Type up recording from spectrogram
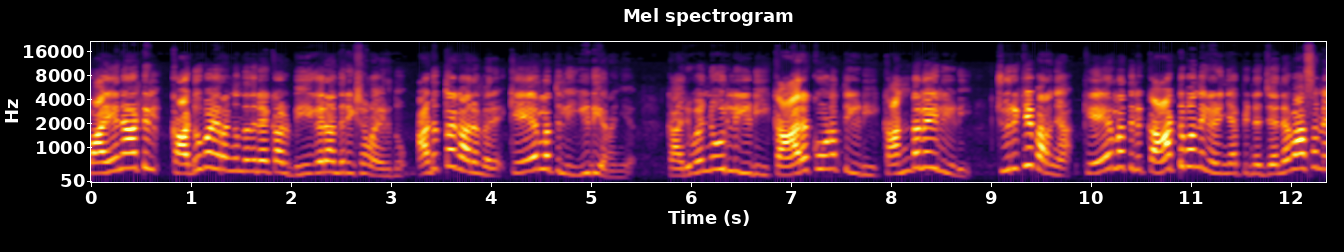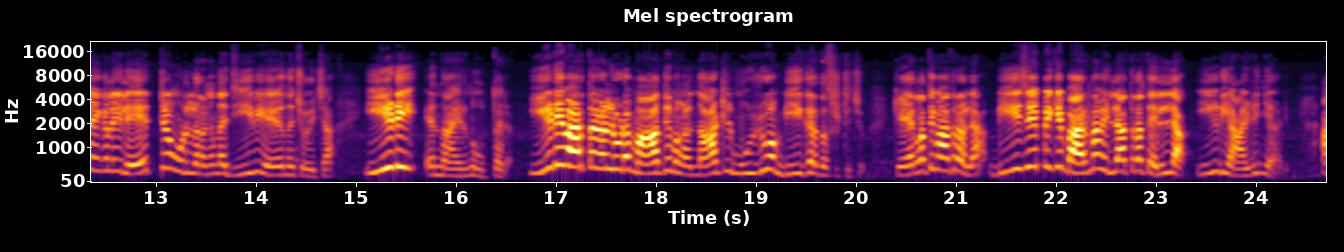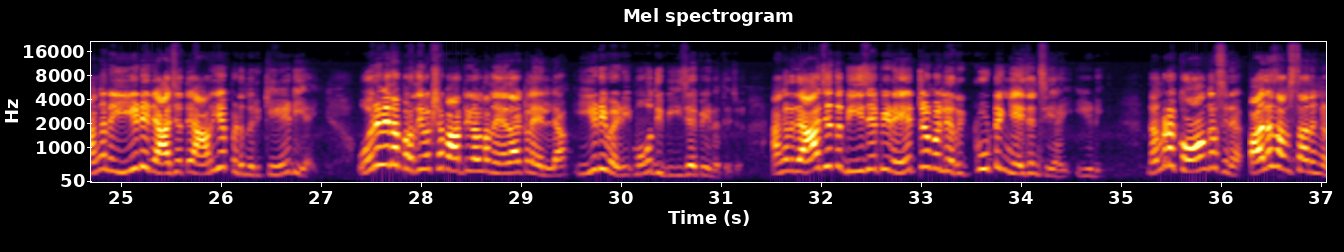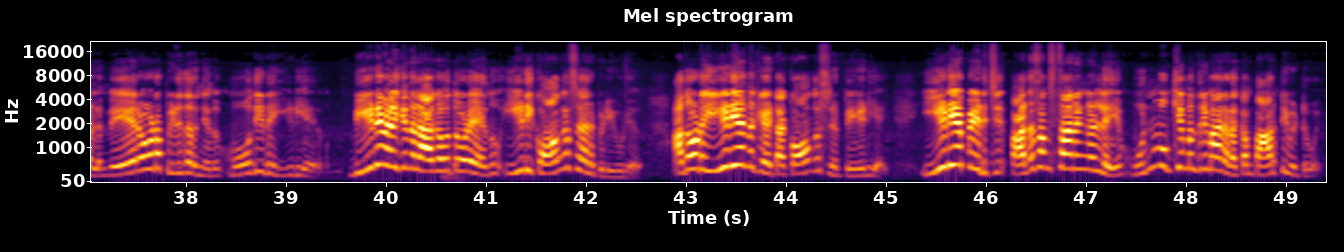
വയനാട്ടിൽ കടുവ ഇറങ്ങുന്നതിനേക്കാൾ ഭീകരാന്തരീക്ഷമായിരുന്നു അടുത്ത കാലം വരെ കേരളത്തിൽ ഈടി ഇറങ്ങിയത്. കരുവന്നൂരിൽ ഈടി കാരക്കോണത്ത് ഈടി കണ്ടലയിൽ ഈടി ചുരുക്കി പറഞ്ഞ കേരളത്തിൽ കാട്ടുപന്നി കഴിഞ്ഞാൽ പിന്നെ ജനവാസ മേഖലയിൽ ഏറ്റവും കൂടുതൽ ഇറങ്ങുന്ന ജീവി ഏതെന്ന് ചോദിച്ചാൽ ഈടി എന്നായിരുന്നു ഉത്തരം. ഈടി വാർത്തകളിലൂടെ മാധ്യമങ്ങൾ നാട്ടിൽ മുഴുവൻ ഭീകരത സൃഷ്ടിച്ചു. കേരളത്തിൽ മാത്രമല്ല ബി ജെ പിക്ക് ഭരണമില്ലാത്തിടത്തെല്ലാം ഡി അഴിഞ്ഞാടി. അങ്ങനെ ഇ ഡി രാജ്യത്തെ അറിയപ്പെടുന്നൊരു കേടിയായി ഒരുവിധം പ്രതിപക്ഷ പാർട്ടികളുടെ നേതാക്കളെല്ലാം ഇ ഡി വഴി മോദി ബി ജെ പിയിൽ എത്തിച്ചു അങ്ങനെ രാജ്യത്ത് ബി ജെ പിയുടെ ഏറ്റവും വലിയ റിക്രൂട്ടിംഗ് ഏജൻസിയായി ഇ ഡി. നമ്മുടെ കോൺഗ്രസിന് പല സംസ്ഥാനങ്ങളിലും വേരോടെ പിടിതെറിഞ്ഞതും മോദിയുടെ ഇ ഡി ആയിരുന്നു ബി ഡി വലിക്കുന്ന ലാഘവത്തോടെയായിരുന്നു ഇ ഡി കോൺഗ്രസ്സുകാരെ പിടികൂടിയത്. അതോടെ ഇ ഡി എന്ന് കേട്ട കോൺഗ്രസിന് പേടിയായി. ഇ ഡിയെ പേടിച്ച് പല സംസ്ഥാനങ്ങളിലെയും മുൻ മുഖ്യമന്ത്രിമാരടക്കം പാർട്ടി വിട്ടുപോയി.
